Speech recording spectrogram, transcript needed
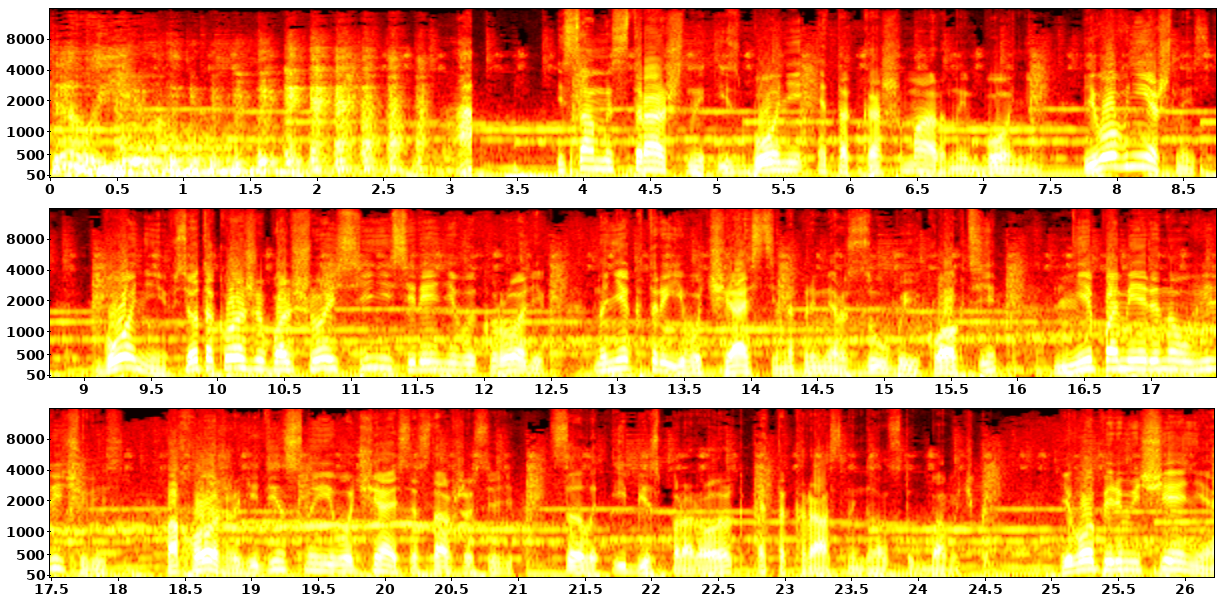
kill you. И самый страшный из Бонни это кошмарный Бонни. Его внешность. Бонни все такой же большой синий-сиреневый кролик, но некоторые его части, например зубы и когти, непомеренно увеличились. Похоже, единственная его часть, оставшаяся целой и без пророк, это красный галстук бабочка. Его перемещение.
